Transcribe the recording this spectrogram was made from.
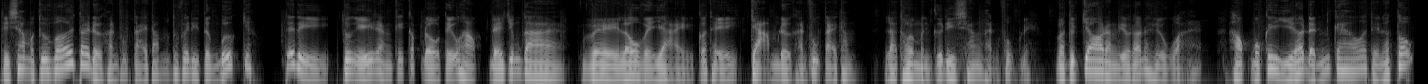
thì sao mà tôi với tới được hạnh phúc tại tâm, tôi phải đi từng bước chứ. Thế thì tôi nghĩ rằng cái cấp độ tiểu học để chúng ta về lâu về dài có thể chạm được hạnh phúc tại tâm là thôi mình cứ đi săn hạnh phúc đi. Và tôi cho rằng điều đó nó hiệu quả. Học một cái gì đó đỉnh cao thì nó tốt,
